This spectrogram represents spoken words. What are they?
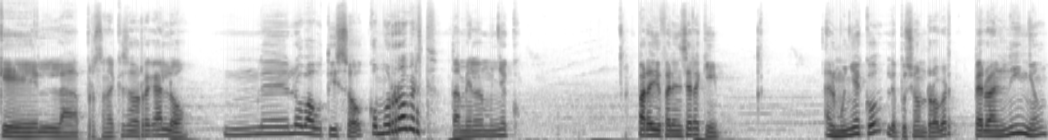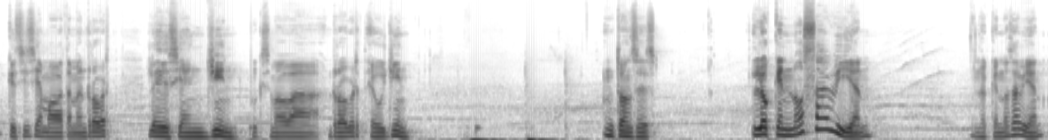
Que la persona que se lo regaló le lo bautizó como Robert, también el muñeco. Para diferenciar aquí, al muñeco le pusieron Robert, pero al niño, que sí se llamaba también Robert, le decían Jean, porque se llamaba Robert Eugene. Entonces, lo que no sabían, lo que no sabían,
